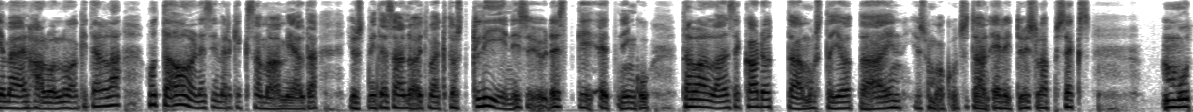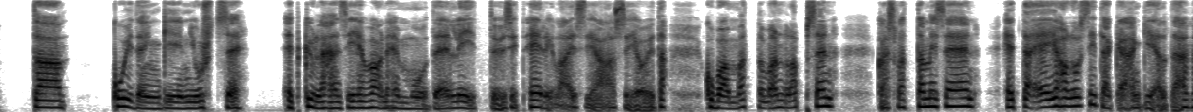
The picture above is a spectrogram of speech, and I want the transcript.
Ja mä en halua luokitella, mutta olen esimerkiksi samaa mieltä, just mitä sanoit vaikka tuosta kliinisyydestäkin, että niinku, tavallaan se kadottaa musta jotain, jos mua kutsutaan erityislapseksi. Mutta kuitenkin just se, että kyllähän siihen vanhemmuuteen liittyy sit erilaisia asioita kuvamattoman lapsen kasvattamiseen, että ei halua sitäkään kieltää.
